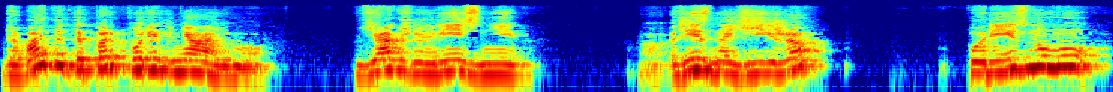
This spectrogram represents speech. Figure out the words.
Давайте тепер порівняємо, як же різні, е, різна їжа по-різному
